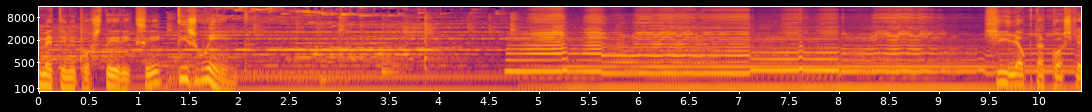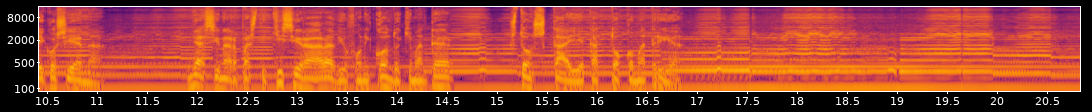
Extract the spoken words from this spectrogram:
Με την υποστήριξη της WIND. «1821» Μια συναρπαστική σειρά ραδιοφωνικών ντοκιμαντέρ στον Sky 100,3.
